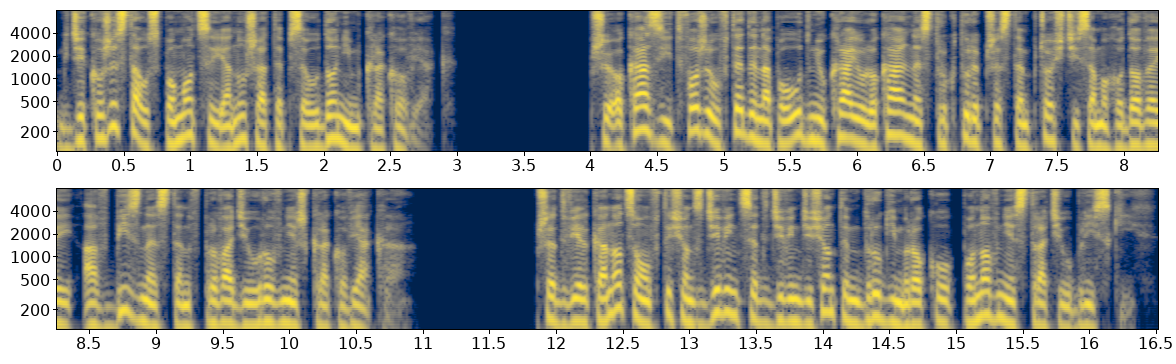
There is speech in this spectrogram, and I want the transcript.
gdzie korzystał z pomocy Janusza te pseudonim Krakowiak. Przy okazji tworzył wtedy na południu kraju lokalne struktury przestępczości samochodowej, a w biznes ten wprowadził również Krakowiaka. Przed Wielkanocą w 1992 roku ponownie stracił bliskich.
